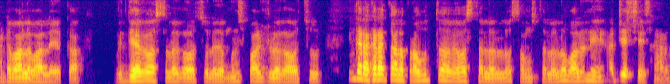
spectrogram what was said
అంటే వాళ్ళ వాళ్ళ యొక్క విద్యా వ్యవస్థలో కావచ్చు, లేదా మున్సిపాలిటీలో కావచ్చు, ఇంకా రకరకాల ప్రభుత్వ వ్యవస్థలలో, సంస్థలలో వాళ్ళని అడ్జస్ట్ చేసినారు.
